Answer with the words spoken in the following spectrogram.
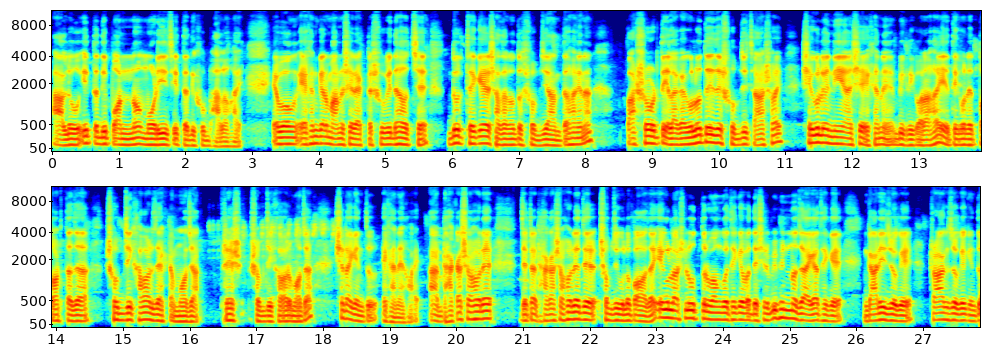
আলু ইত্যাদি, পণ্য, মরিচ ইত্যাদি খুব ভালো হয়। এবং এখানকার মানুষের একটা সুবিধা হচ্ছে, দূর থেকে সাধারণত সবজি আনতে হয় না। পার্শ্ববর্তী এলাকাগুলোতে যে সবজি চাষ হয়, সেগুলো নিয়ে আসে এখানে বিক্রি করা হয়। এতে করে তরতাজা সবজি খাওয়ার যে একটা মজা। ফ্রেশ সবজি খাওয়ার মজা, সেটা কিন্তু এখানে হয়। আর ঢাকা শহরে যেটা ঢাকা শহরে যে সবজিগুলো পাওয়া যায়, এগুলো আসলে উত্তরবঙ্গ থেকে বা দেশের বিভিন্ন জায়গা থেকে গাড়ি যোগে ট্রাক যোগে কিন্তু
